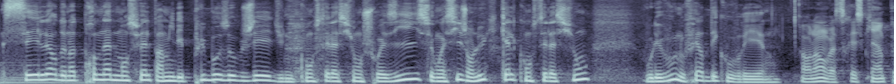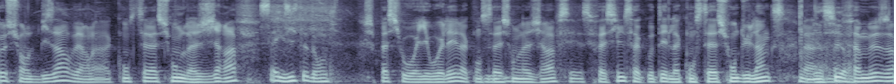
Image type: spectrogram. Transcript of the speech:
C'est l'heure de notre promenade mensuelle parmi les plus beaux objets d'une constellation choisie. Ce mois-ci, Jean-Luc, quelle constellation voulez-vous nous faire découvrir? Alors là, on va se risquer un peu sur le bizarre vers la constellation de la girafe. Ça existe donc je ne sais pas si vous voyez où elle est, la constellation de la girafe. C'est facile, c'est à côté de la constellation du lynx, la, fameuse.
